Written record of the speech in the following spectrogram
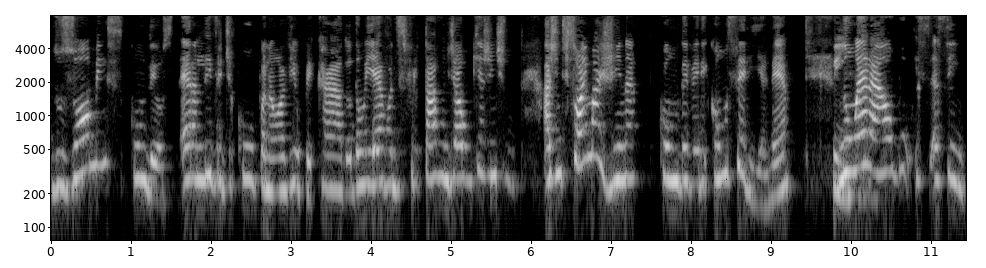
dos homens com Deus. Era livre de culpa, não havia o pecado. Adão e Eva desfrutavam de algo que a gente, a gente só imagina como deveria, como seria, né? Sim. Não era algo assim.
